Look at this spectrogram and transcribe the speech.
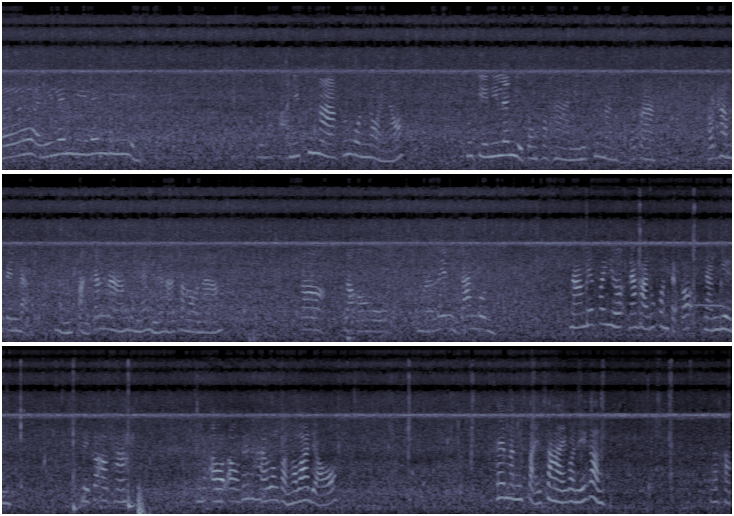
เออ อันนี้เล่นดีเล่นดี นี่นะคะ อันนี้ ขึ้นมาข้างบนหน่อยเนาะเมื่อกี้นี่เล่นอยู่ตรงสะพานนี้นี่ขึ้นมาหน่อยก็จะเขาทำเป็นแบบเหมือนฝังกั้นน้ำตรงนี้เห็นไหมคะชะลอน้ำก็เราเอามาเล่นด้านบน น้ำไม่ค่อยเยอะนะคะ ทุกคนแต่ก็น้ำเย็นเลยก็เอาเท้าเอาเอาแค่เท้าลงก่อนเพราะว่าเดี๋ยว ให้มันใสๆกว่านี้ก่อนนะคะ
